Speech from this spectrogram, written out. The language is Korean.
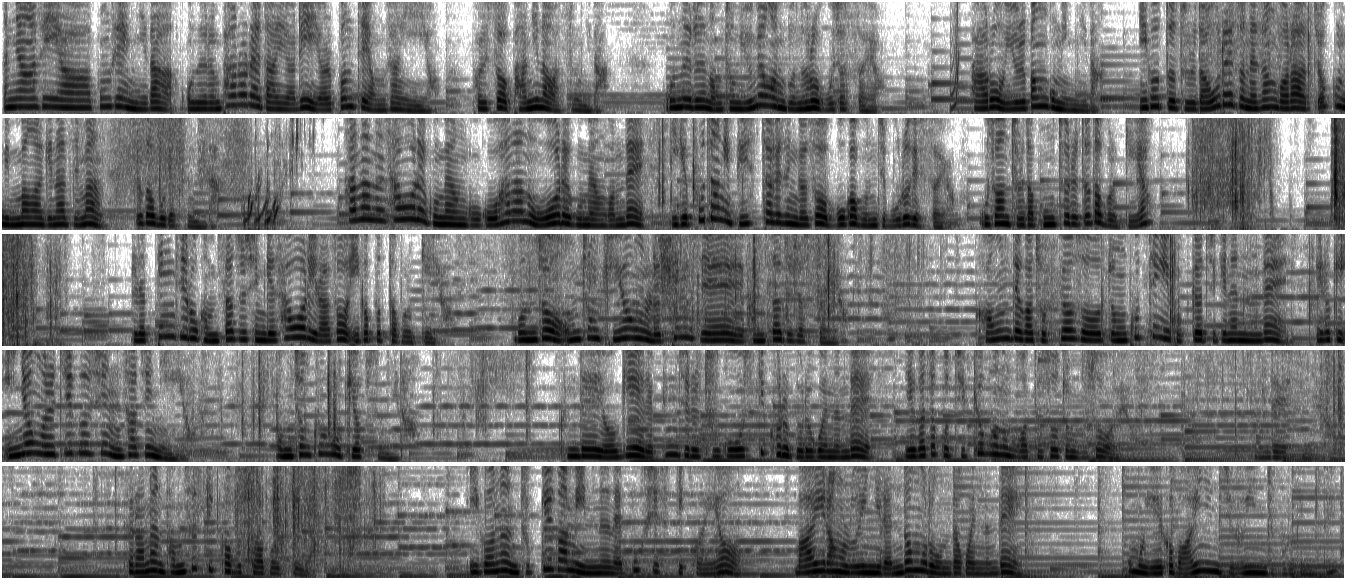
안녕하세요. 퐁세입니다. 오늘은 8월의 다이어리 10번째 영상이에요. 벌써 반이 나 왔습니다. 오늘은 엄청 유명한 분으로 모셨어요. 바로 율방곰입니다. 이것도 둘 다 오래전에 산 거라 조금 민망하긴 하지만 뜯어보겠습니다. 하나는 4월에 구매한 거고 하나는 5월에 구매한 건데 이게 포장이 비슷하게 생겨서 뭐가 뭔지 모르겠어요. 우선 둘 다 봉투를 뜯어볼게요. 랩핑지로 감싸주신 게 4월이라서 이것부터 볼게요. 먼저 엄청 귀여운 랩핑지에 감싸주셨어요. 가운데가 접혀서 좀 코팅이 벗겨지긴 했는데 이렇게 인형을 찍으신 사진이에요. 엄청 크고 귀엽습니다. 근데 여기에 랩핑지를 두고 스티커를 보려고 했는데 얘가 자꾸 지켜보는 것 같아서 좀 무서워요. 안 되겠습니다. 그러면 덤 스티커부터 볼게요. 이거는 두께감이 있는 에폭시 스티커예요. 마이랑 루인이 랜덤으로 온다고 했는데 어머 얘가 마인인지 루인인지 모르겠는데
